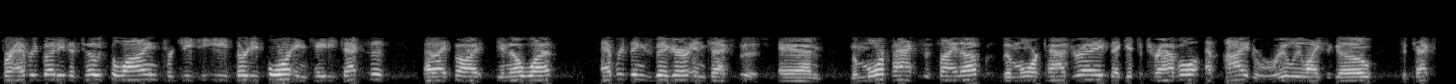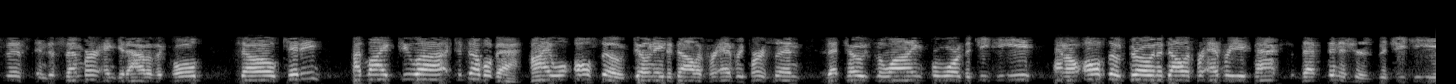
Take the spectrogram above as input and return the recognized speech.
for everybody that toes the line for GTE 34 in Katy, Texas. And I thought, you know what? Everything's bigger in Texas, and the more packs that sign up, the more cadre that get to travel, and I'd really like to go to Texas in December and get out of the cold. So, Kitty, I'd like to uh, to double that. I will also donate a dollar for every person that toes the line for the GTE, and I'll also throw in a dollar for every pack that finishes the GTE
